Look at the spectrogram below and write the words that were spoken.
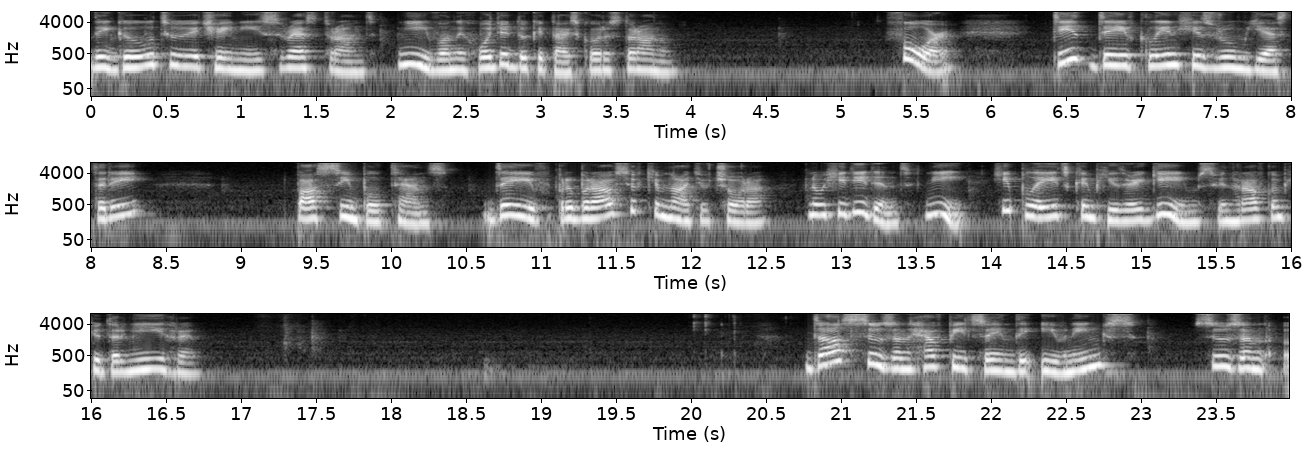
They go to a Chinese restaurant. Ні, вони ходять до китайського ресторану. 4. Did Dave clean his room yesterday? Past simple tense. Дейв прибирався в кімнаті вчора. No, he didn't. Ні. He played computer games. Він грав в комп'ютерні ігри. Does Susan have pizza in the evenings? Susan е,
